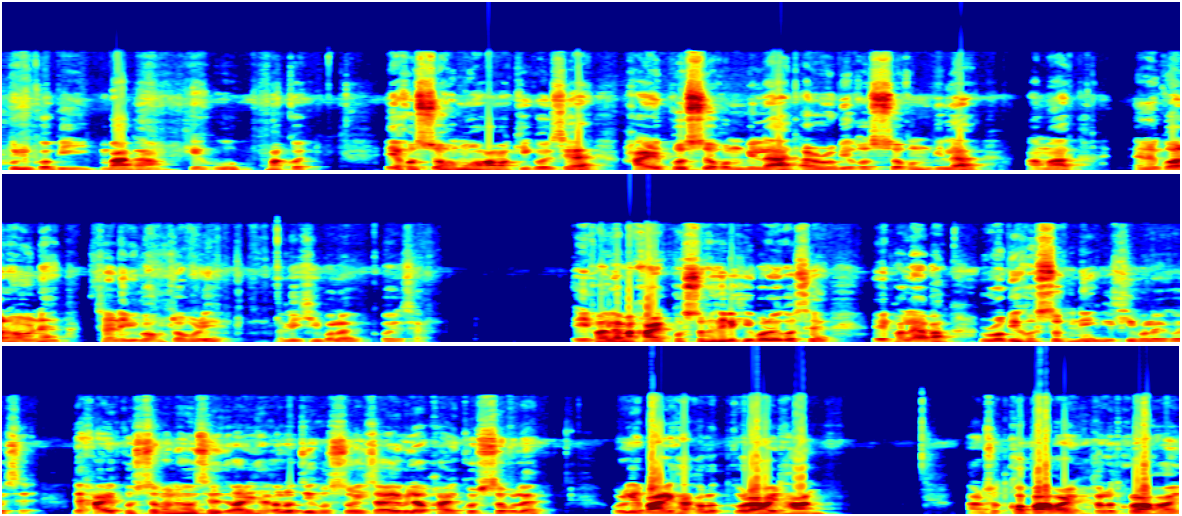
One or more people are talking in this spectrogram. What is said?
ফুলকবি বাদাম ঘেঁহু মাকৈ। এই শস্যসমূহক আমাক কি কৈছে? খাৰিফ শস্য কোনবিলাক আৰু ৰবি শস্য কোনবিলাক আমাক এনেকুৱা ধৰণে শ্ৰেণী বিভক্ত কৰি লিখিবলৈ কৈছে। এইফালে আমাক খাৰিফ শস্যখিনি লিখিবলৈ কৈছে এইফালে আমাক ৰবি শস্যখিনি লিখিবলৈ কৈছে। এতিয়া খাৰিফ শস্য মানে হৈছে বাৰিষা কালত যি শস্য হয় সেইবিলাক খাৰিফ শস্য বোলে। গতিকে বাৰিষা কালত কৰা হয় ধান তাৰপিছত কপাহ বাৰিষা কালত কৰা হয়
